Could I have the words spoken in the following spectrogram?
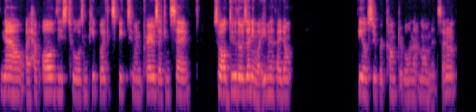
now i have all of these tools and people i can speak to and prayers i can say. So i'll do those anyway even if i don't feel super comfortable in that moment. So i don't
